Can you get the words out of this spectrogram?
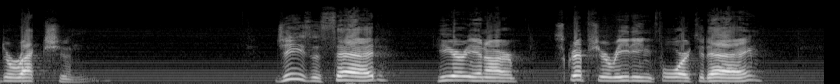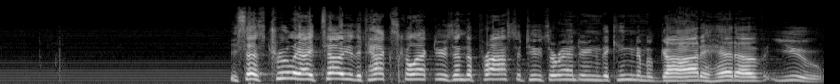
direction. Jesus said here in our scripture reading for today, he says, Truly I tell you, the tax collectors and the prostitutes are entering the kingdom of God ahead of you.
